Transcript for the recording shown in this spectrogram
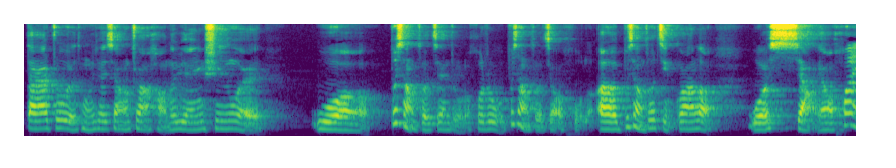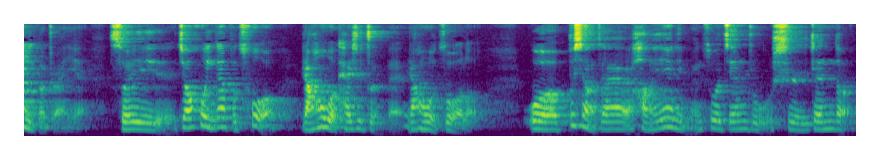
大家周围同学想转行的原因，是因为我不想做建筑了，或者我不想做交互了，呃，不想做景观了，我想要换一个专业，所以交互应该不错。然后我开始准备，然后我做了。我不想在行业里面做建筑是真的，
